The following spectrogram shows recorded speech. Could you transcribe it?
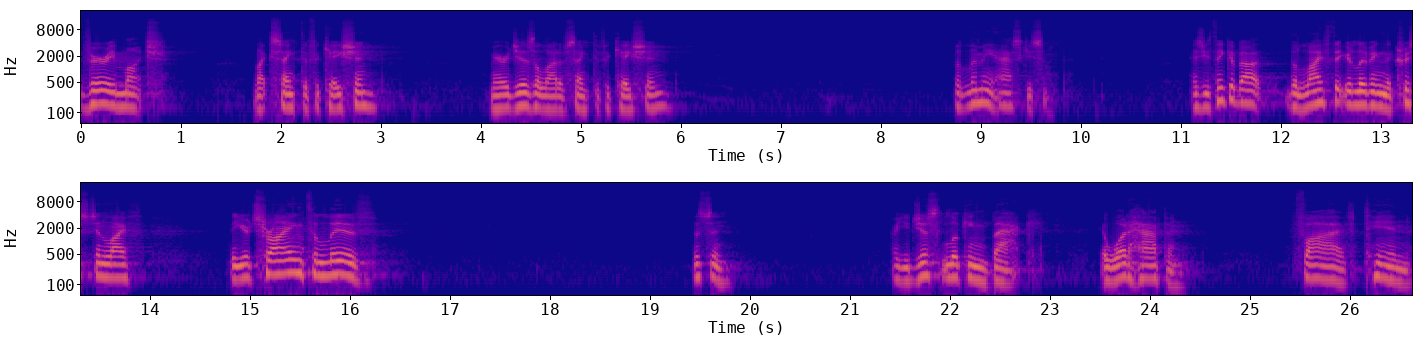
very much like sanctification? Marriage is a lot of sanctification. But let me ask you something. As you think about the life that you're living, the Christian life that you're trying to live, listen, are you just looking back at what happened 5, 10,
